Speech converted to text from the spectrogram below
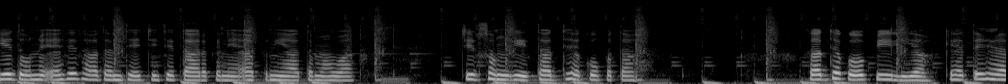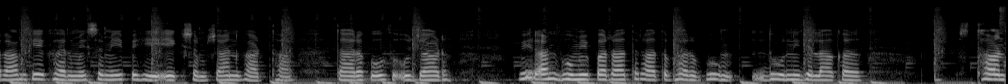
ये दोनों ऐसे साधन थे जिसे तारक ने अपनी आत्मा व चिरसंगी साध्य को पता, साध्य को पी लिया। कहते हैं, राम के घर में समीप ही एक शमशान घाट था। तारक उस उजाड़ वीरान भूमि पर रात रात भर धूनी जलाकर स्थान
